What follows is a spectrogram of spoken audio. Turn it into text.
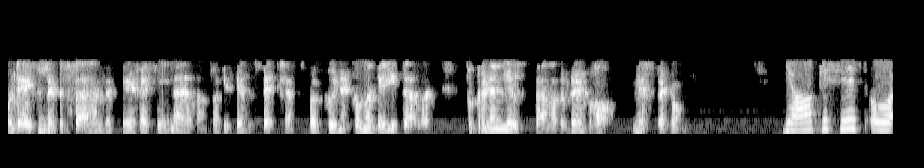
Och det som är besvärligt är resenären för att vi ska utvecklas, för att kunna komma vidare, för att kunna njuta när det blir bra nästa gång. Ja, precis. Och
